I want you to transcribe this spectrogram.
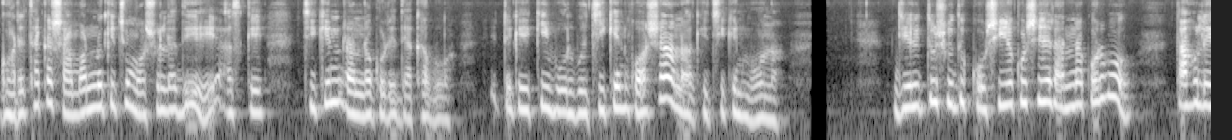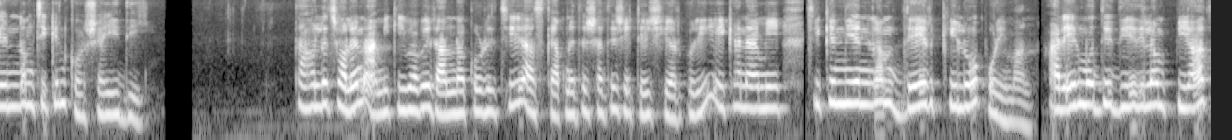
ঘরে থাকা সামান্য কিছু মশলা দিয়ে আজকে চিকেন রান্না করে দেখাবো। এটাকে কি বলব চিকেন কষা নাকি চিকেন ভোনা? যেহেতু শুধু কষিয়ে কষিয়ে রান্না করব, তাহলে এর নাম চিকেন কষাই দিই। তাহলে চলেন আমি কীভাবে রান্না করেছি, আজকে আপনাদের সাথে সেটাই শেয়ার করি। এখানে আমি চিকেন নিয়ে নিলাম দেড় কিলো পরিমাণ, আর এর মধ্যে দিয়ে দিলাম পেঁয়াজ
